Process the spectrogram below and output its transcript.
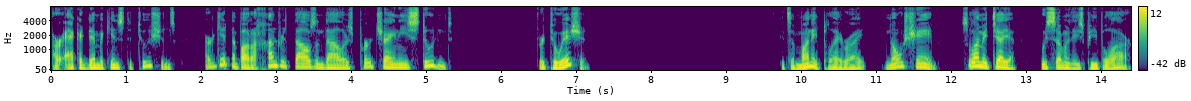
our academic institutions are getting about $100,000 per Chinese student for tuition. It's a money play, right? No shame. So let me tell you who some of these people are.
